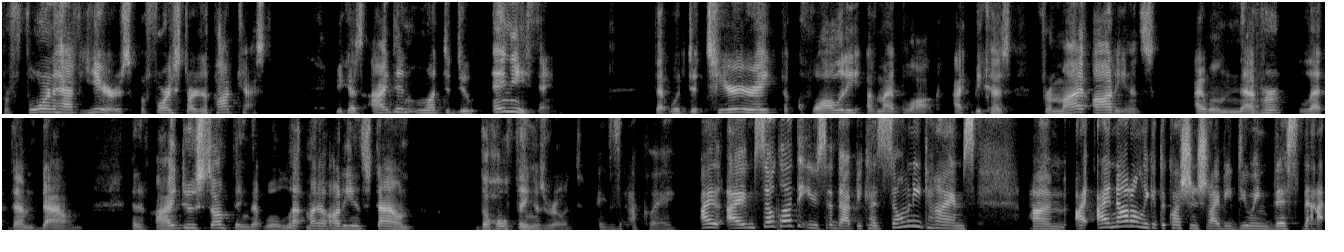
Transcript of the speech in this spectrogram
for four and a half years before I started a podcast because I didn't want to do anything that would deteriorate the quality of my blog I, because for my audience, I will never let them down. And if I do something that will let my audience down, the whole thing is ruined. Exactly. I, I'm so glad that you said that because so many times um, I, I not only get the question, should I be doing this, that,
